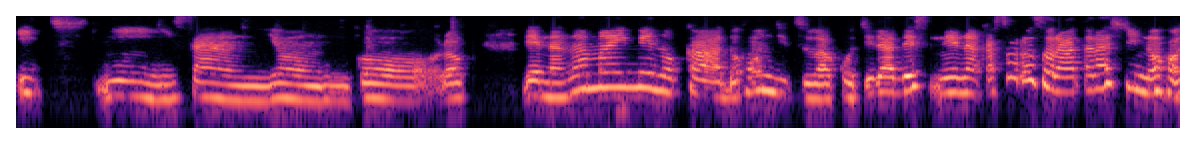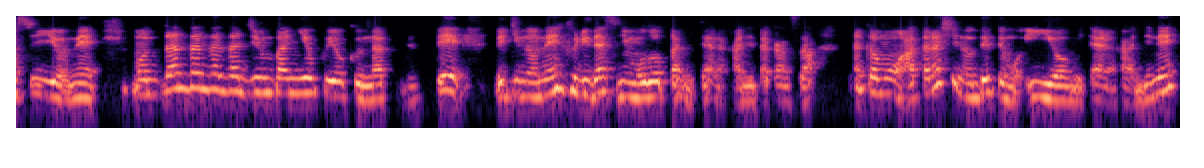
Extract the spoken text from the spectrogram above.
1、2、3、4、5、6。で、7枚目のカード、本日はこちらですね。なんかそろそろ新しいの欲しいよね。もうだんだんだんだん順番によくよくなってて、で、昨日ね、振り出しに戻ったみたいな感じだからさ、なんかもう新しいの出てもいいよみたいな感じね。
